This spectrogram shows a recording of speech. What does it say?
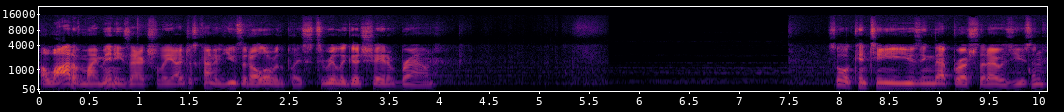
a lot of my minis, actually. I just kind of use it all over the place. It's a really good shade of brown. So we'll continue using that brush that I was using.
